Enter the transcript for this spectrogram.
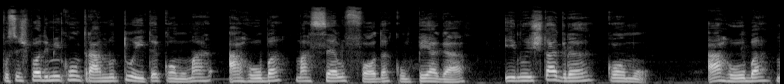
Vocês podem me encontrar no Twitter como mar, arroba com PH e no Instagram como arroba o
